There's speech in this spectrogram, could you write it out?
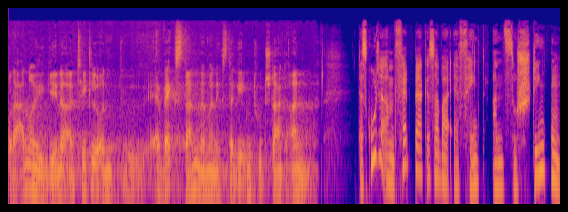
oder andere Hygieneartikel und er wächst dann, wenn man nichts dagegen tut, stark an. Das Gute am Fettberg ist aber, er fängt an zu stinken.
